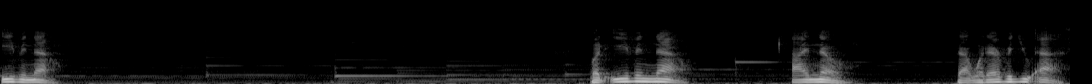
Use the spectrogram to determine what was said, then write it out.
even now. But even now, I know that whatever you ask,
